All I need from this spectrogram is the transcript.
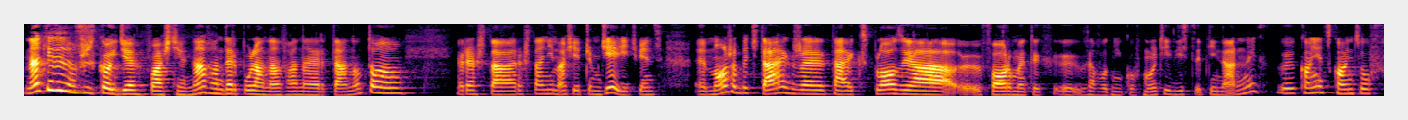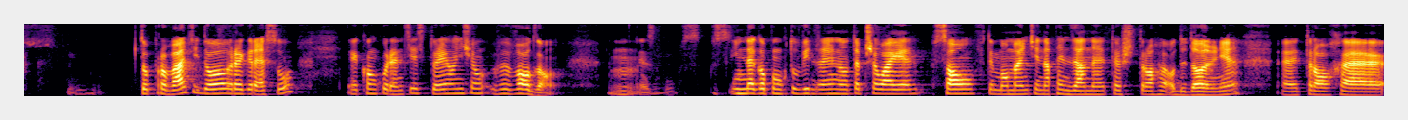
No a kiedy to wszystko idzie właśnie na Vanderpoola, na Van Aerta, no to reszta, reszta nie ma się czym dzielić, więc y, może być tak, że ta eksplozja y, formy tych y, zawodników multidyscyplinarnych koniec końców doprowadzi do regresu konkurencji, z której oni się wywodzą. Mm, z, innego punktu widzenia, no te przełaje są w tym momencie napędzane też trochę oddolnie, trochę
